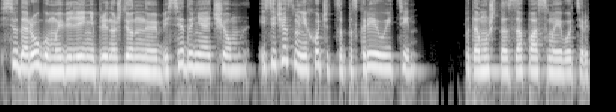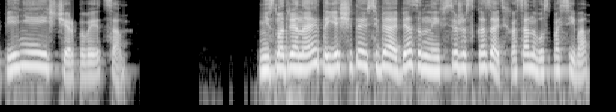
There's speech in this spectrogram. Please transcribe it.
Всю дорогу мы вели непринужденную беседу ни о чем, и сейчас мне хочется поскорее уйти, потому что запас моего терпения исчерпывается. Несмотря на это, я считаю себя обязанной все же сказать Хасанову спасибо.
